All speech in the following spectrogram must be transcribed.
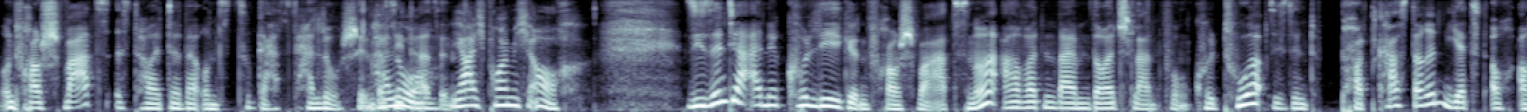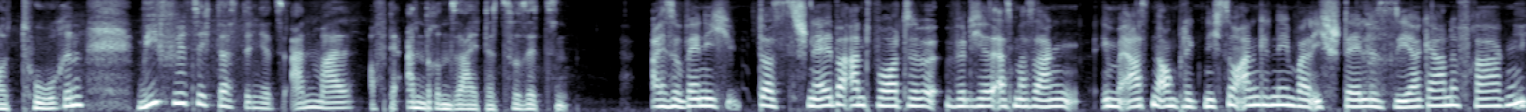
Und Frau Schwarz ist heute bei uns zu Gast. Hallo, schön, dass Hallo. Sie da sind. Ja, ich freue mich auch. Sie sind ja eine Kollegin, Frau Schwarz, ne? arbeiten beim Deutschlandfunk Kultur. Sie sind Podcasterin, jetzt auch Autorin. Wie fühlt sich das denn jetzt an, mal auf der anderen Seite zu sitzen? Also wenn ich das schnell beantworte, würde ich jetzt erstmal sagen, im ersten Augenblick nicht so angenehm, weil ich stelle sehr gerne Fragen.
